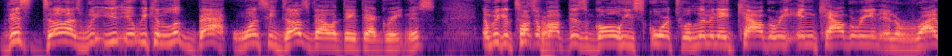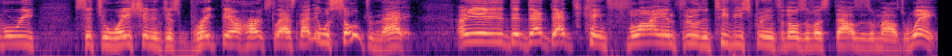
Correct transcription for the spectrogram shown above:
this does, we, we can look back once he does validate that greatness. And we can talk That's right. about this goal he scored to eliminate Calgary in Calgary in, in a rivalry situation and just break their hearts last night. It was so dramatic. I mean, that, that, that came flying through the TV screen for those of us thousands of miles away.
